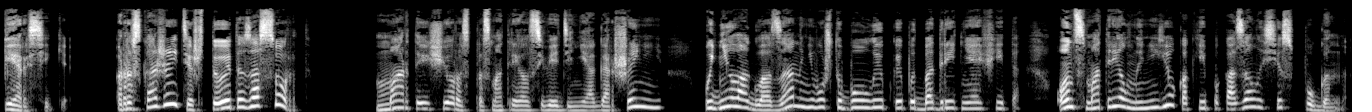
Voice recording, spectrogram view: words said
персики. Расскажите, что это за сорт? Марта еще раз просмотрела сведения о горшенине, подняла глаза на него, чтобы улыбкой подбодрить неофита. Он смотрел на нее, как ей показалось, испуганно.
